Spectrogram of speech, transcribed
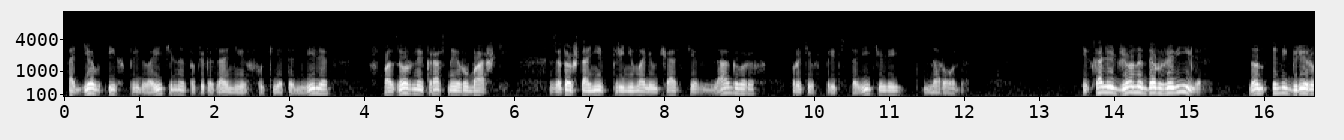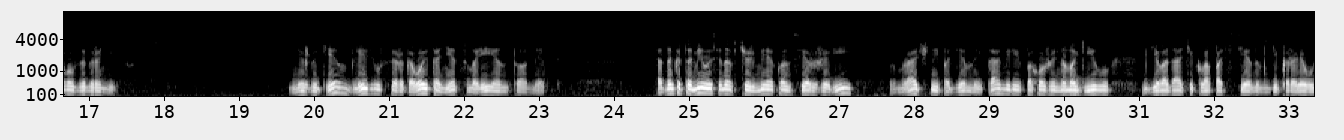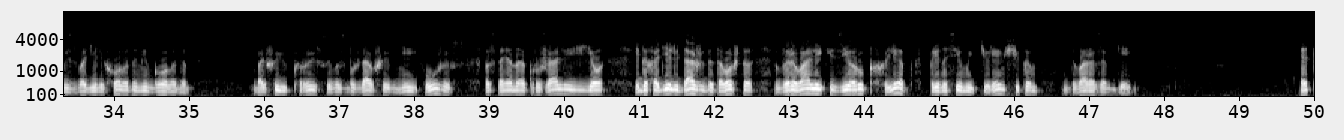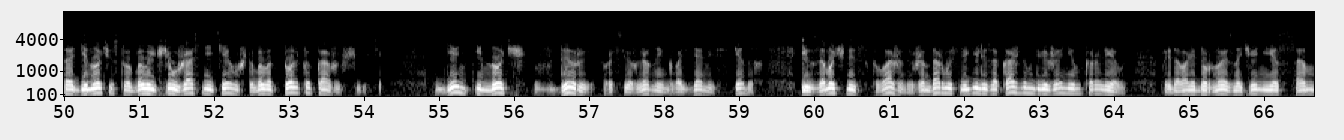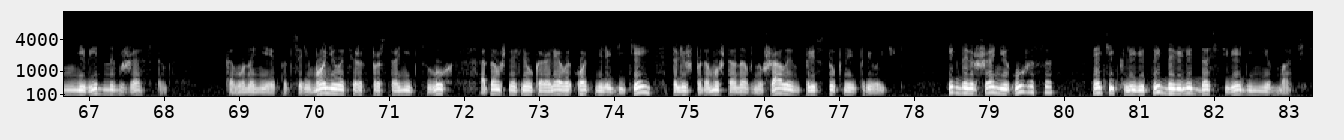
одев их предварительно по приказанию Фукьетенвиля в позорные красные рубашки за то, что они принимали участие в заговорах против представителей народа. Искали Джона Доржевиля, но он эмигрировал за границу. Между тем близился роковой конец Марии Антуанетты. Однако томилась она в тюрьме консьержери, в мрачной подземной камере, похожей на могилу, где вода текла по стенам, где королеву изводили холодом и голодом. Большие крысы, возбуждавшие в ней ужас, постоянно окружали ее и доходили даже до того, что вырывали из ее рук хлеб, приносимый тюремщикам два раза в день. Это одиночество было еще ужаснее тем, что было только кажущееся. День и ночь в дыры, просверленные гвоздями в стенах, и в замочные скважины жандармы следили за каждым движением королевы, придавали дурное значение ее самым невинным жестам. Кому на ней поцеремонилось распространить слух о том, что если у королевы отняли детей, то лишь потому, что она внушала им преступные привычки и к довершению ужаса эти клеветы довели до сведения матери.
